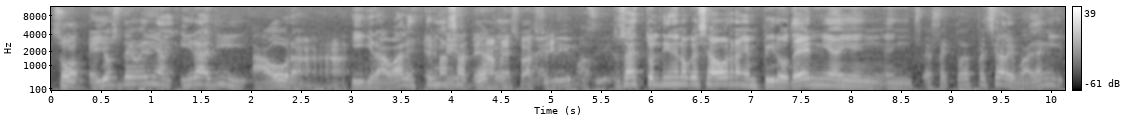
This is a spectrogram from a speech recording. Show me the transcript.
So, todo. ellos deberían ir allí ahora Ajá. y grabar este sí, masacote. déjame eso Ahí así. mismo, así. Tú sabes todo el dinero que se ahorran en pirotecnia y en, en efectos especiales, vayan y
